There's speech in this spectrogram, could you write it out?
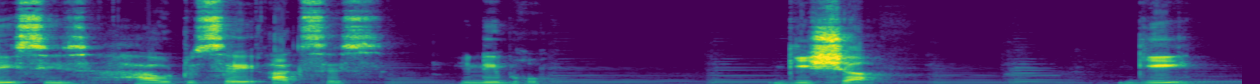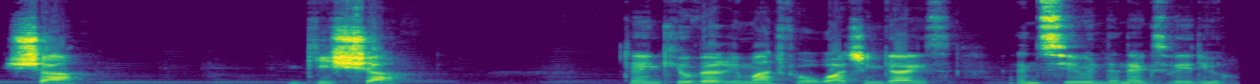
This is how to say access in Hebrew. Gisha. Gisha. Gisha. Thank you very much for watching guys and see you in the next video.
